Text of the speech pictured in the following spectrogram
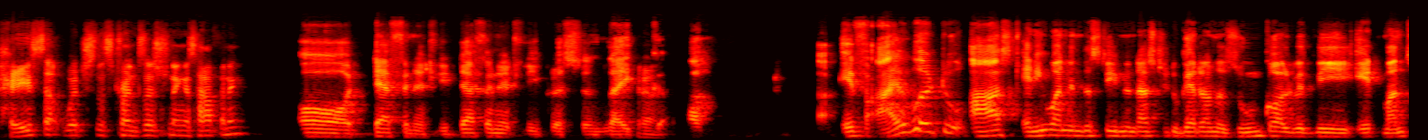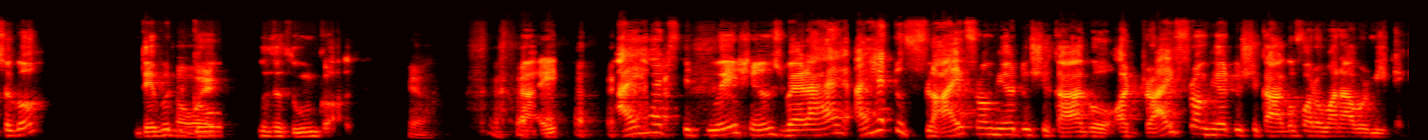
pace at which this transitioning is happening? Oh, definitely. Definitely, Christian. Like, yeah. uh, if I were to ask anyone in the steel industry to get on a Zoom call with me eight months ago, they would no go to the Zoom call. Yeah. right? I had situations where I, I had to fly from here to Chicago or drive from here to Chicago for a one hour meeting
